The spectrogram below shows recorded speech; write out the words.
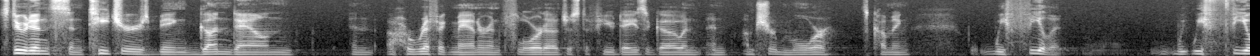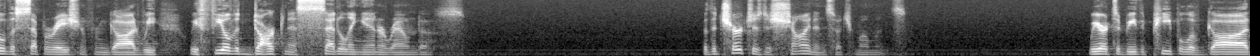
students and teachers being gunned down in a horrific manner in Florida just a few days ago, and, and I'm sure more is coming. We feel it. We, we feel the separation from God. We, we feel the darkness settling in around us. But the church is to shine in such moments. We are to be the people of God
